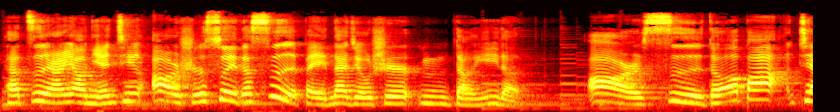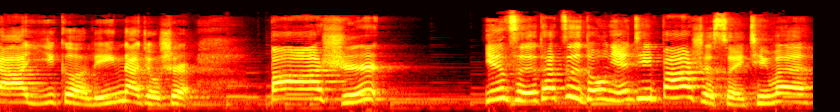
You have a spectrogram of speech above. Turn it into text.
她自然要年轻二十岁的四倍，那就是嗯，等一等，二四得八，加一个零，那就是八十，因此她自动年轻八十岁。请问，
